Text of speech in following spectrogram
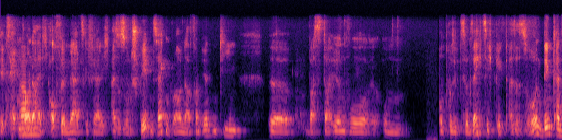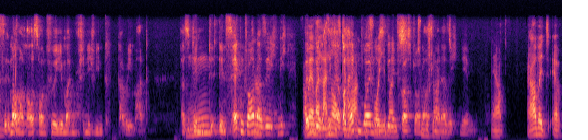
Den Second Rounder ähm, halte ich auch für mehr als gefährlich. Also so einen späten Second Rounder von irgendeinem Team, äh, was da irgendwo äh, um, um Position 60 pickt. Also so ein Ding kannst du immer mal raushauen für jemanden, finde ich, wie ein Kareem Hunt. Also den, mhm. den Second Rounder ja. sehe ich nicht. Aber er war lange auf dem Markt, wollen, bevor jemand den First Rounder aus meiner Sicht nehmen. Ja. Aber er,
